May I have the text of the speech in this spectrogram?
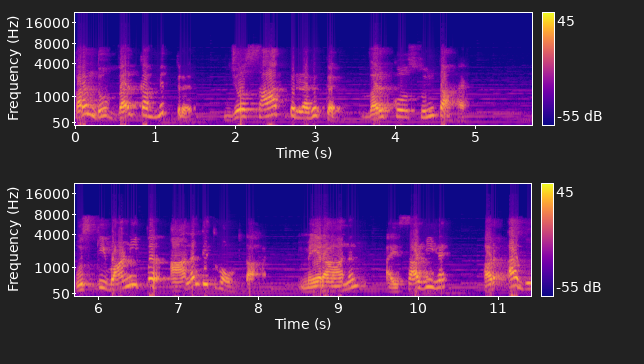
परंतु वर्ग का मित्र जो साथ रहकर वर्ग को सुनता है, उसकी वाणी पर आनंदित हो उठता है। मेरा आनंद ऐसा ही है और अब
